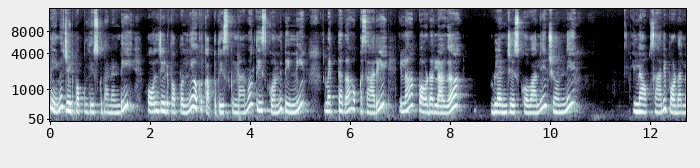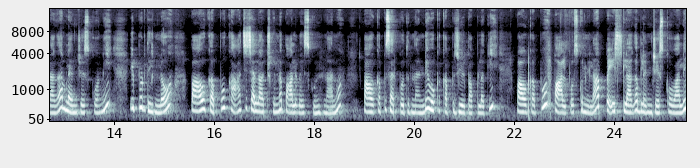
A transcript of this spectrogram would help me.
నేను జీడిపప్పులు తీసుకున్నానండి. హోల్ జీడిపప్పుల్ని ఒక కప్పు తీసుకున్నాను. తీసుకొని దీన్ని మెత్తగా ఒక్కసారి ఇలా పౌడర్ లాగా బ్లెండ్ చేసుకోవాలి చూడండి. ఇలా ఒకసారి పౌడర్ లాగా బ్లెండ్ చేసుకొని ఇప్పుడు దీనిలో పావు కప్పు కాచి చల్లార్చుకున్న పాలు వేసుకుంటున్నాను. పావు కప్పు సరిపోతుందండి ఒక కప్పు జీడిపప్పులకి. పావు కప్పు పాలు పోసుకొని ఇలా పేస్ట్ లాగా బ్లెండ్ చేసుకోవాలి.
